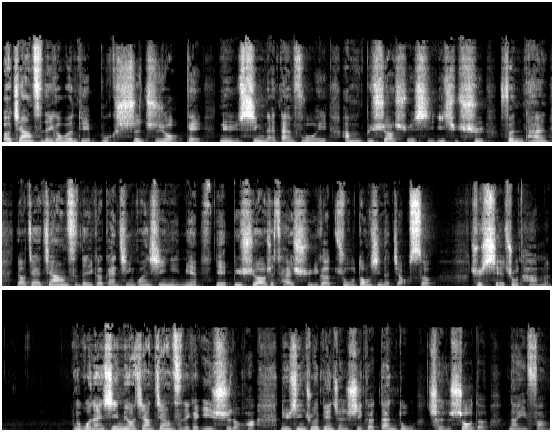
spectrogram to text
而这样子的一个问题，不是只有给女性来担负而已，他们必须要学习一起去分摊，要在这样子的一个感情关系里面，也必须要去采取一个主动性的角色，去协助他们。如果男性没有这样这样子的一个意识的话，女性就会变成是一个单独承受的那一方。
